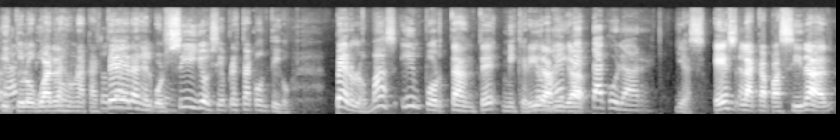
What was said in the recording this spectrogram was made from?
Y tú lo guardas en una cartera, en el bolsillo y siempre está contigo. Pero lo más importante, mi Lo querida más amiga, espectacular. yes, es la capacidad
